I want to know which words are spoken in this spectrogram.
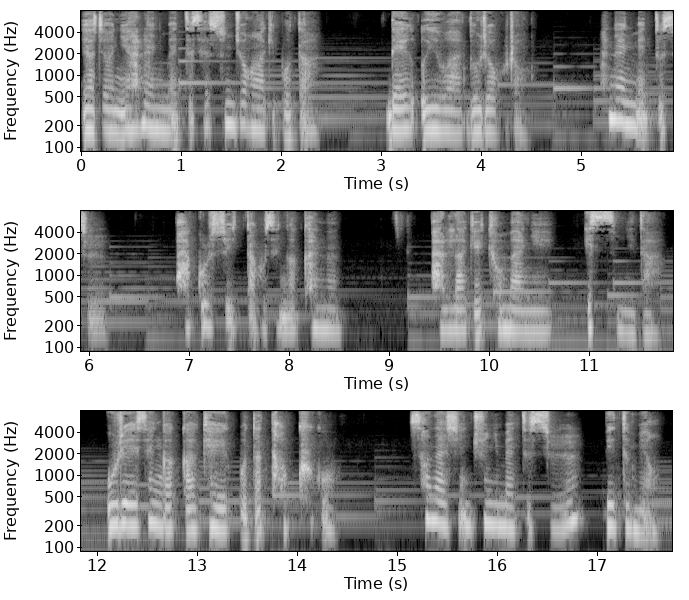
여전히 하나님의 뜻에 순종하기보다 내 의와 노력으로 하나님의 뜻을 바꿀 수 있다고 생각하는 발락의 교만이 있습니다. 우리의 생각과 계획보다 더 크고 선하신 주님의 뜻을 믿으며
